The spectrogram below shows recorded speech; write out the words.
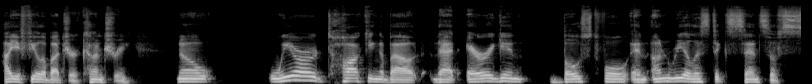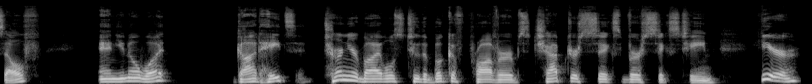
how you feel about your country. No, we are talking about that arrogant, boastful, and unrealistic sense of self. And you know what? God hates it. Turn your Bibles to the book of Proverbs, chapter 6, verse 16. Here,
